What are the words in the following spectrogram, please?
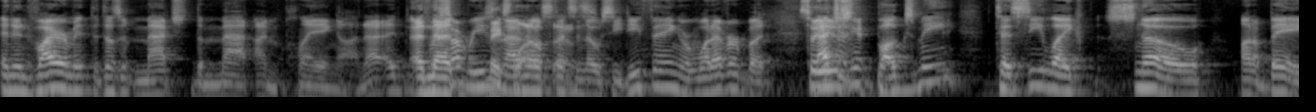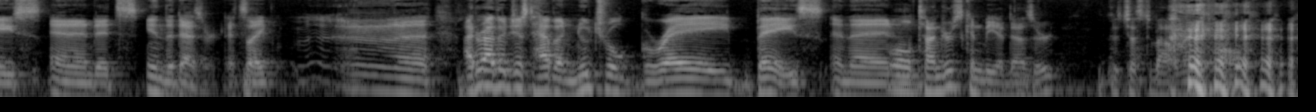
an environment that doesn't match the mat I'm playing on. I, for some reason, I don't know if of that's an. OCD thing or whatever, but So that just just- bugs me to see like snow on a base and it's in the desert. It's like. uh, I'd rather just have a neutral gray base and then well, tundras can be a desert. It's just about rainfall.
